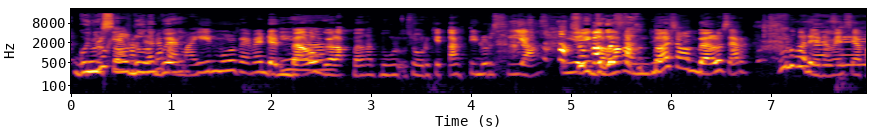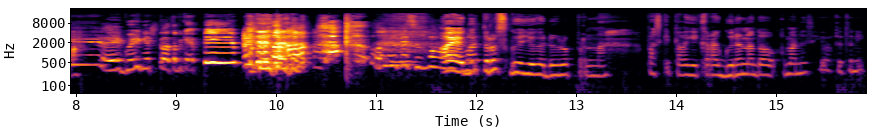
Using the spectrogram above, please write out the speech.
gue dulu nyesel dulu gue main mulu pengen dan Iya. mbak lo galak banget dulu suruh kita tidur siang. Iya, sumpah gue galak takut anjir. banget sama mbak lo ser gue lupa deh namanya siapa. Eh, gue inget kok tapi kayak pip. Oh, sumpah Oh ya nggak gue terus gue juga dulu pernah Pas kita lagi ke Ragunan atau ke mana sih waktu itu nih?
